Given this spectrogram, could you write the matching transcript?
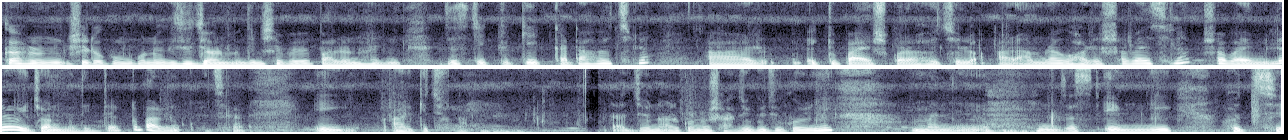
কারণ সেরকম কোনো কিছু জন্মদিন সেভাবে পালন হয়নি। জাস্ট একটু কেক কাটা হয়েছিল। আর একটু পায়েস করা হয়েছিল। আর আমরা ঘরের সবাই ছিলাম, সবাই মিলে ওই জন্মদিনটা একটু পালন করেছিলাম। এই আর কিছু না। তার জন্য আর কোনো সাজুগুজু করিনি। মানে জাস্ট এমনি হচ্ছে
